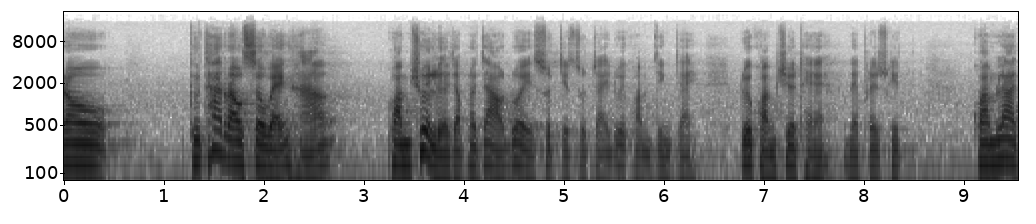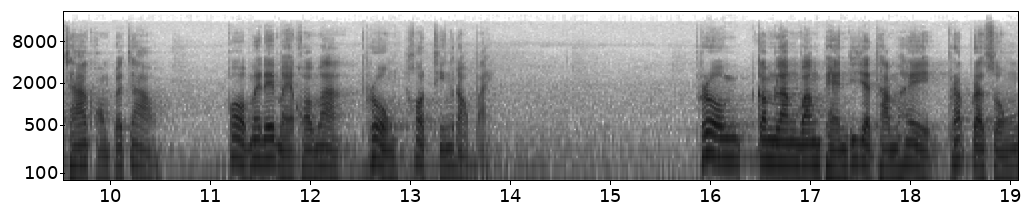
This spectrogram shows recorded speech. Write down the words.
เราคือถ้าเราแสวงหา ความช่วยเหลือจากพระเจ้าด้วยสุดจิตสุดใจด้วยความจริงใจ ด้วยความเชื่อแท้ในพระคริสต์ความล่าช้าของพระเจ้า ก็ไม่ได้หมายความว่าพระองค์ทอดทิ้งเราไป พระองค์กำลังวางแผนที่จะทำให้พระประสงค์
